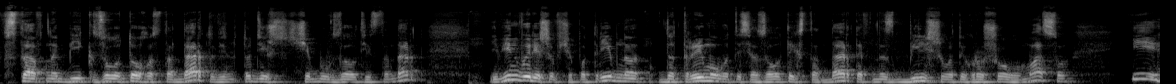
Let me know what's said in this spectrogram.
встав на бік золотого стандарту. Він тоді ж ще був золотий стандарт. І він вирішив, що потрібно дотримуватися золотих стандартів, не збільшувати грошову масу. І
